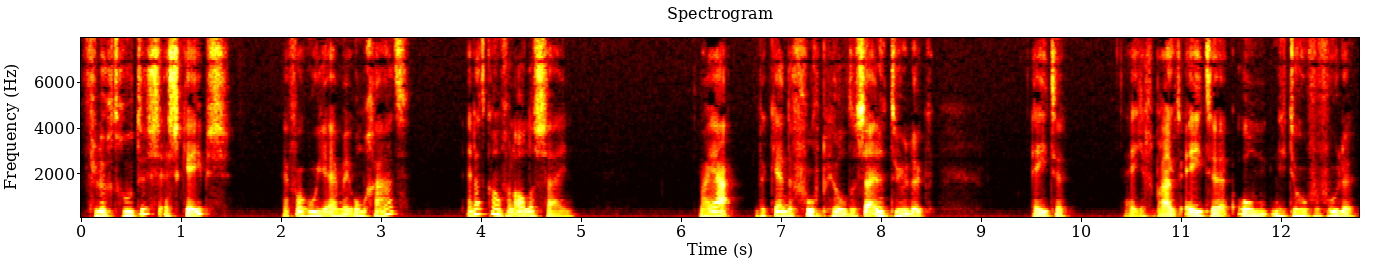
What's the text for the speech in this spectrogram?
vluchtroutes, escapes, hè, voor hoe je ermee omgaat? En dat kan van alles zijn. Maar ja, bekende voorbeelden zijn natuurlijk eten. Je gebruikt eten om niet te hoeven voelen.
